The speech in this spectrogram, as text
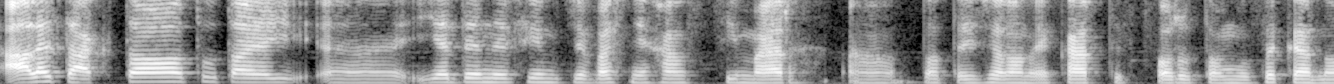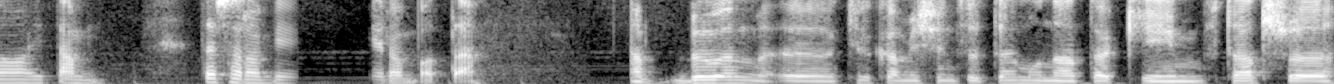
Ale tak, to tutaj jedyny film, gdzie właśnie Hans Zimmer do tej zielonej karty stworzył tą muzykę, no i tam też robi robotę. Byłem kilka miesięcy temu na takim w teatrze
